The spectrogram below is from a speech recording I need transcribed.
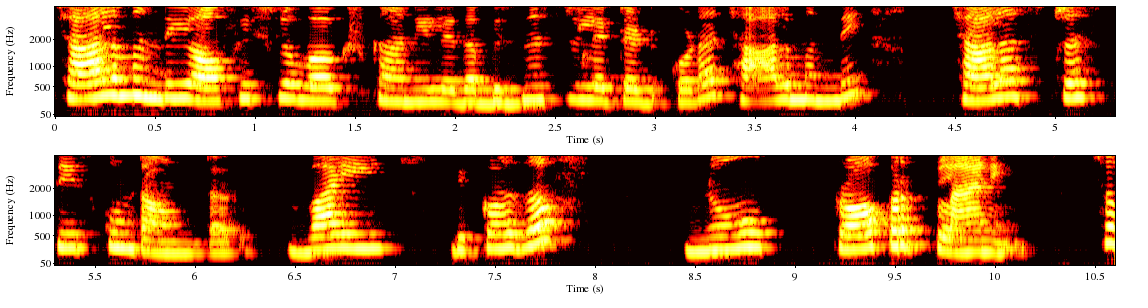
చాలామంది ఆఫీస్లో వర్క్స్ కానీ లేదా బిజినెస్ రిలేటెడ్ కూడా చాలామంది చాలా స్ట్రెస్ తీసుకుంటా ఉంటారు. Why because of no proper planning so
